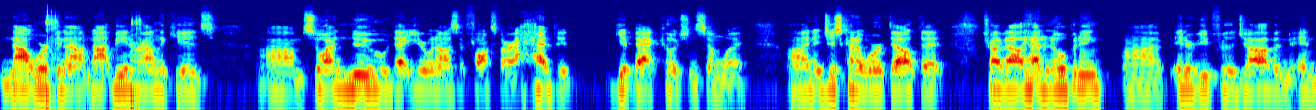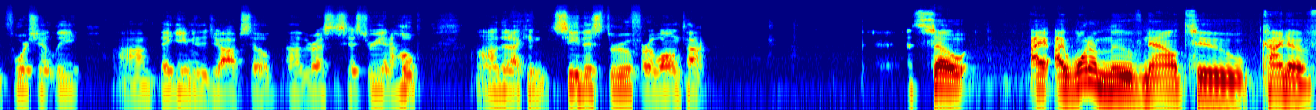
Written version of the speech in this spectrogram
not working out, not being around the kids. Um, so I knew that year when I was at Foxfire, I had to get back coaching some way. Uh, and it just kind of worked out that Tri Valley had an opening. Uh, interviewed for the job, and and fortunately, um, they gave me the job. So uh, the rest is history, and I hope uh, that I can see this through for a long time. So I, I want to move now to kind of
